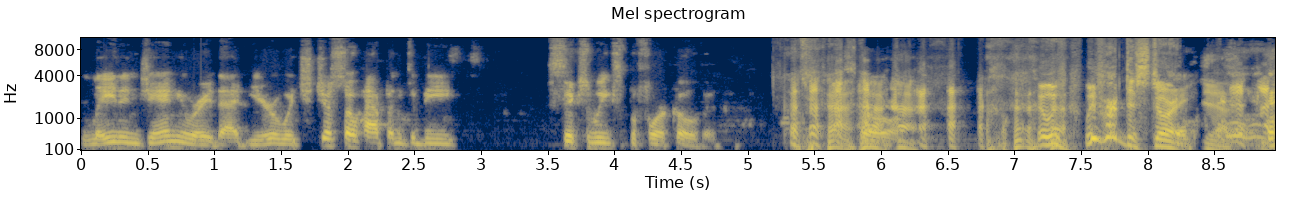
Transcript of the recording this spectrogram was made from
late in January that year, which just so happened to be six weeks before COVID. we've, we've heard this story. yeah.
